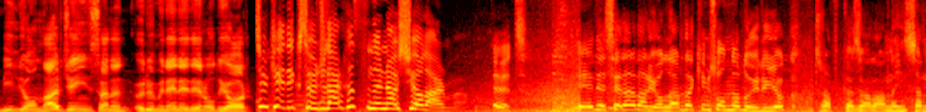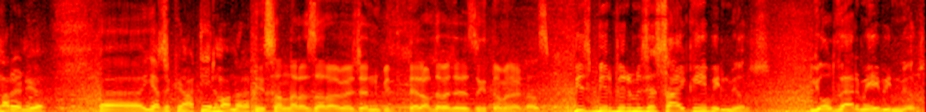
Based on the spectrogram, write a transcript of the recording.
milyonlarca insanın ölümüne neden oluyor. Türkiye'deki sürücüler hız sınırını aşıyorlar mı? Evet. EDS'ler var yollarda. Kimse onları da uyduğu yok. Trafik kazalarında insanlar ölüyor. Ee, yazık günah değil mi onlara? İnsanlara zarar vereceğini bildikleri halde bence hızlı gitmemeleri lazım. Biz birbirimize saygıyı bilmiyoruz. Yol vermeyi bilmiyoruz.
